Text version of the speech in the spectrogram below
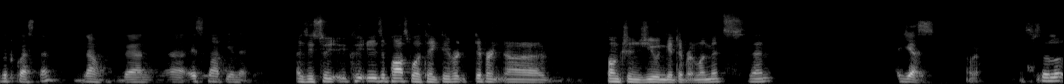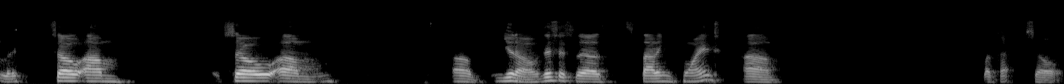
good question. No, then uh, it's not unique. I see. So is it possible to take different different uh, functions U and get different limits then? Yes. Okay. Absolutely. So um, so um, um, you know, this is the starting point. Um, okay, so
